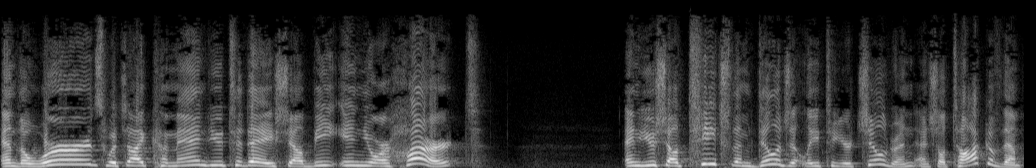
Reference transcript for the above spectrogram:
And the words which I command you today shall be in your heart and you shall teach them diligently to your children, and shall talk of them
